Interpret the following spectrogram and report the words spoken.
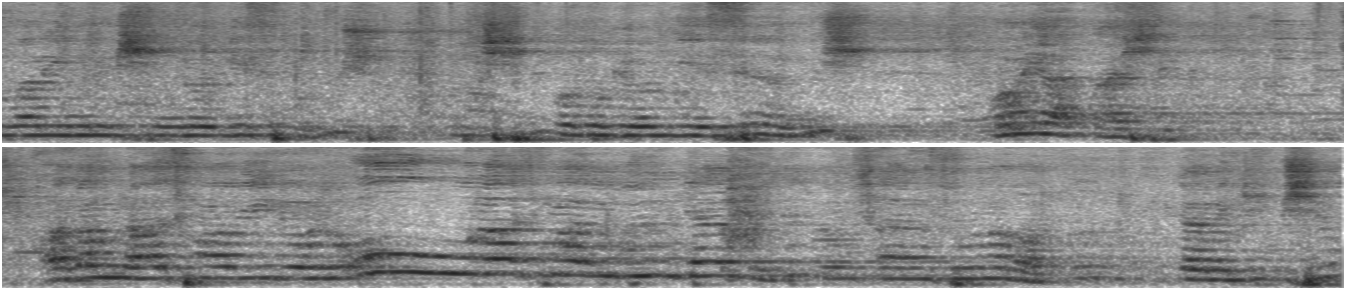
Duvara yeni bir şeyin gölgesi bulmuş. Bir kişi o da gölgeye sığınmış. Ona yaklaştık. Adam Rasim abiyi gördü. Oo Rasim abi buyur gel dedi. O sahne sonuna baktı. Demek bir şey yok.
